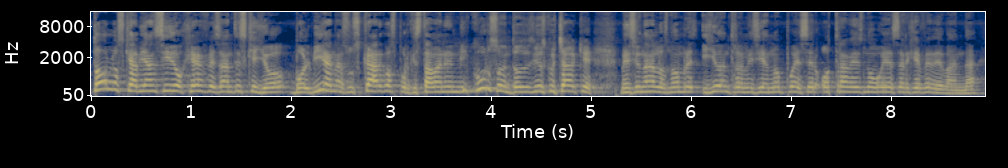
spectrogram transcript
todos los que habían sido jefes antes que yo volvían a sus cargos porque estaban en mi curso. Entonces yo escuchaba que mencionaban los nombres y yo dentro de mí decía, no puede ser, otra vez no voy a ser jefe de banda.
